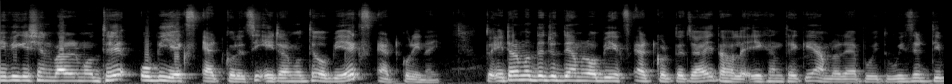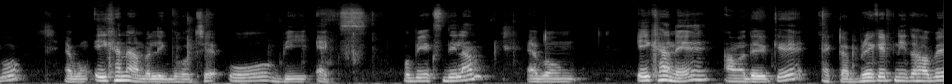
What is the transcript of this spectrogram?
নেভিগেশন বারের মধ্যে ওবিএক্স অ্যাড করেছি, এটার মধ্যে ওবিএক্স অ্যাড করি নাই। তো এটার মধ্যে যদি আমরা ওবিএক্স অ্যাড করতে চাই, তাহলে এখান থেকে আমরা র্যাপ উইথ উইজেট দিব এবং এইখানে আমরা লিখব হচ্ছে ও বিএক্স ওবিএক্স দিলাম এবং এইখানে আমাদেরকে একটা ব্রেকেট নিতে হবে।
